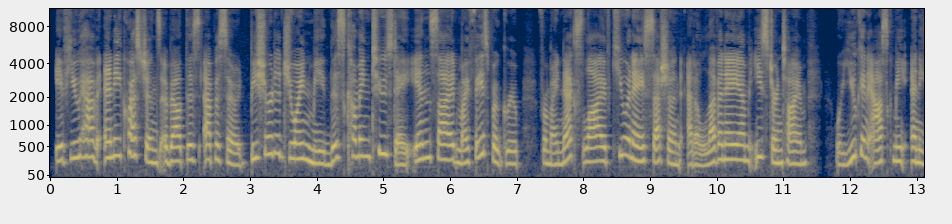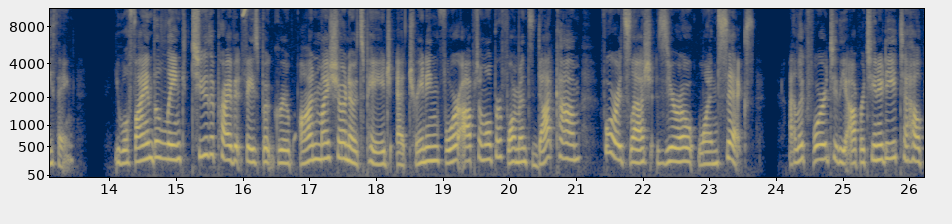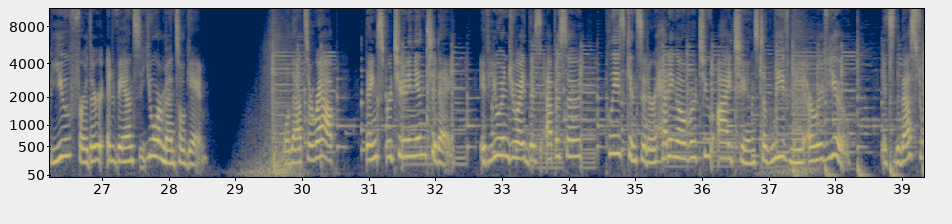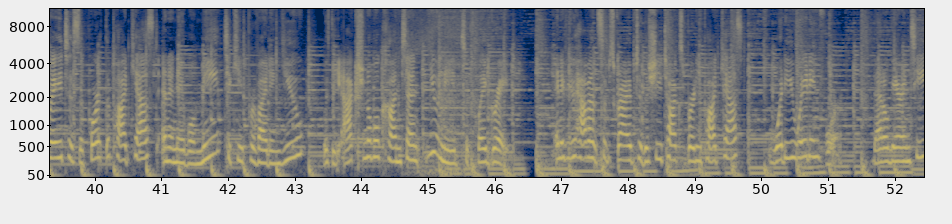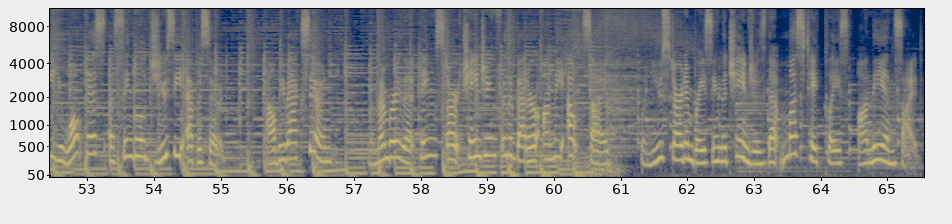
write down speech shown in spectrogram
If you have any questions about this episode, be sure to join me this coming Tuesday inside my Facebook group for my next live Q&A session at 11 a.m. Eastern Time where you can ask me anything. You will find the link to the private Facebook group on my show notes page at trainingforoptimalperformance.com forward slash 016. I look forward to the opportunity to help you further advance your mental game. Well, that's a wrap. Thanks for tuning in today. If you enjoyed this episode, please consider heading over to iTunes to leave me a review. It's the best way to support the podcast and enable me to keep providing you with the actionable content you need to play great. And if you haven't subscribed to the She Talks Birdie podcast, what are you waiting for? That'll guarantee you won't miss a single juicy episode. I'll be back soon. Remember that things start changing for the better on the outside when you start embracing the changes that must take place on the inside.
